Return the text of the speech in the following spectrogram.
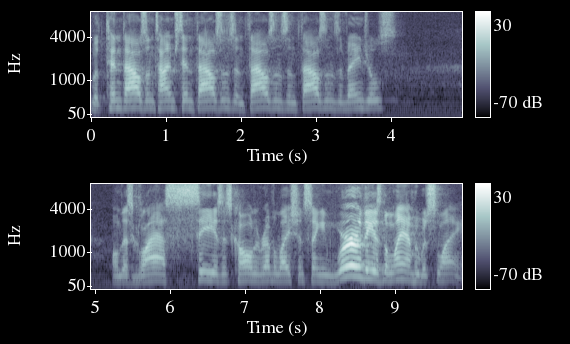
with 10,000 times 10,000s and thousands and thousands of angels on this glass sea, as it's called in Revelation, singing, Worthy is the Lamb who was slain?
